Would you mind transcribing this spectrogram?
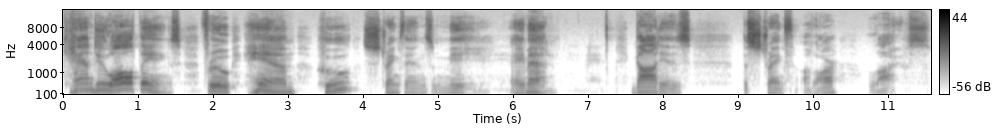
can do all things through him who strengthens me. Amen. God is the strength of our lives.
